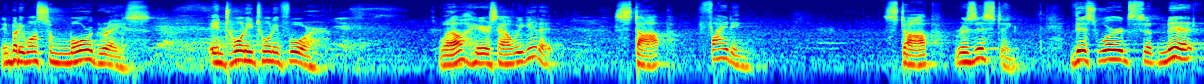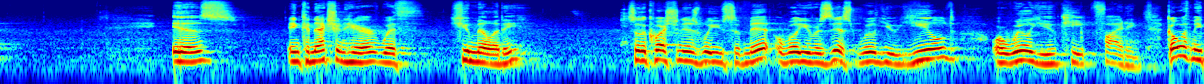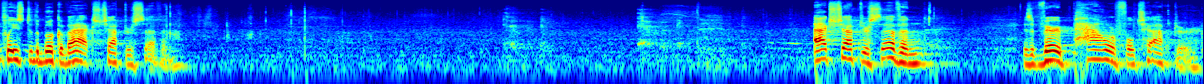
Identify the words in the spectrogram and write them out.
Anybody want some more grace in 2024? Well, here's how we get it stop fighting, stop resisting. This word submit is in connection here with humility. So the question is will you submit or will you resist? Will you yield or will you keep fighting? Go with me, please, to the book of Acts, chapter 7. Acts chapter 7 is a very powerful chapter.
